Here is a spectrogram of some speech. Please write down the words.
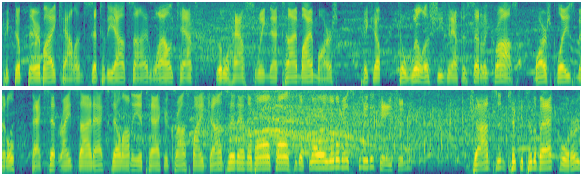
Picked up there by Callan. Set to the outside. Wildcats, little half swing that time by Marsh. Pick up to Willis. She's going to have to set it across. Marsh plays middle. Back set right side. Axtell on the attack across by Johnson. And the ball falls to the floor. A little miscommunication. Johnson took it to the back corner.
